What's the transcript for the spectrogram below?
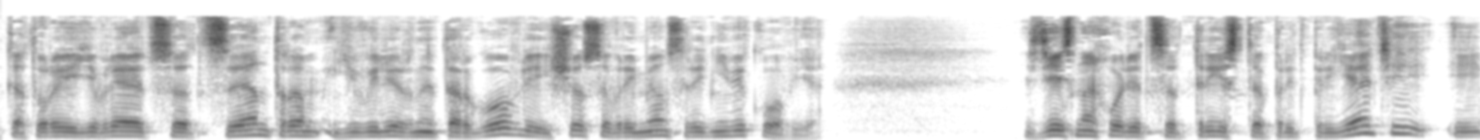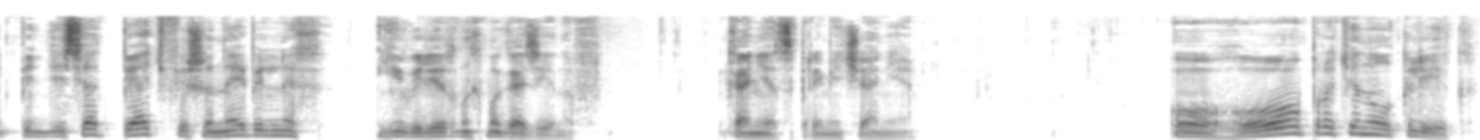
которые являются центром ювелирной торговли еще со времен Средневековья. Здесь находится 300 предприятий и 55 фешенебельных ювелирных магазинов. Конец примечания. Ого, протянул Клик.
